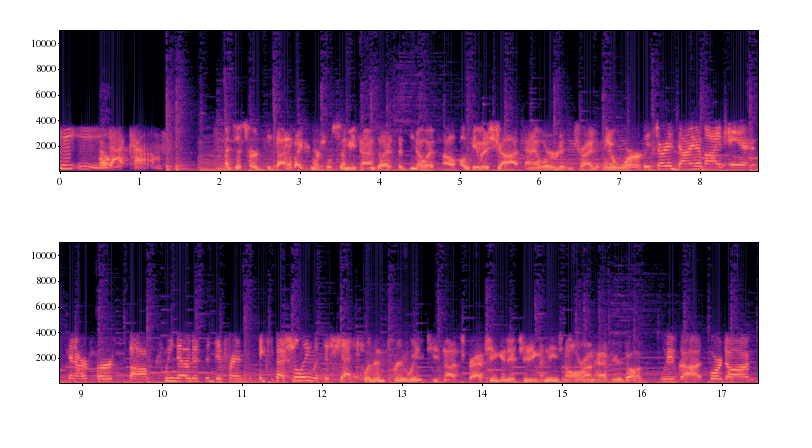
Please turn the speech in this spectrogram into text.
T E dot com. I just heard the Dinovite commercial so many times that I said, you know what, I'll, I'll, give it a shot. And I ordered it and tried it, and it worked. We started Dinovite, and in our first stock, we noticed a difference, especially with the shedding. Within three weeks, he's not scratching and itching, and he's an all around happier dog. We've got four dogs,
